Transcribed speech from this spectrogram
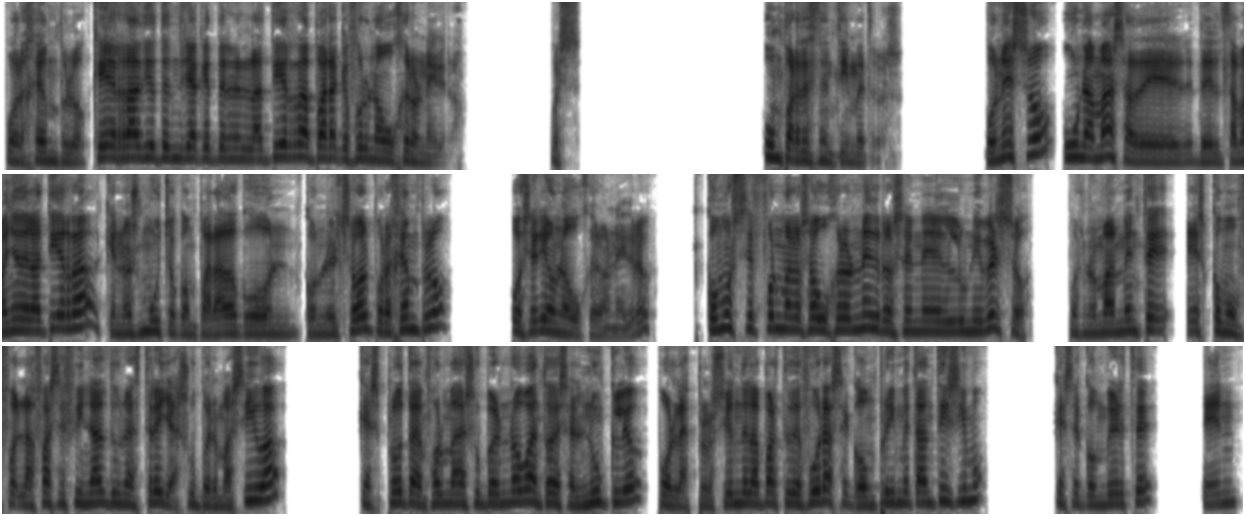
por ejemplo, ¿qué radio tendría que tener la Tierra para que fuera un agujero negro? Pues un par de centímetros. Con eso, una masa de- del tamaño de la Tierra, que no es mucho comparado con, con el Sol, por ejemplo, pues sería un agujero negro. ¿Cómo se forman los agujeros negros en el universo? Pues normalmente es como la fase final de una estrella supermasiva que explota en forma de supernova, entonces el núcleo, por la explosión de la parte de fuera, se comprime tantísimo que se convierte en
